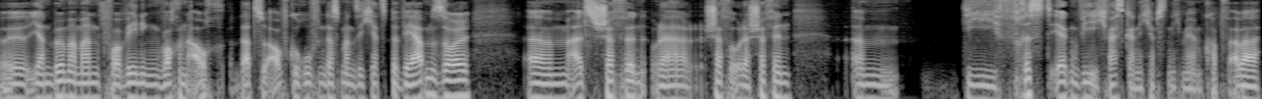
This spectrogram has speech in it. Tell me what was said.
äh, Jan Böhmermann vor wenigen Wochen auch dazu aufgerufen, dass man sich jetzt bewerben soll ähm, als Schöffin oder Schöffe oder Schöffin. Ähm, die Frist irgendwie, ich weiß gar nicht, ich habe es nicht mehr im Kopf, aber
